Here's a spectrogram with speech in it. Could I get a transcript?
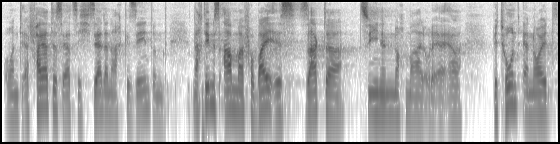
Und er feiert es, er hat sich sehr danach gesehnt. Und nachdem das Abendmahl vorbei ist, sagt er zu ihnen nochmal oder er, er betont erneut,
